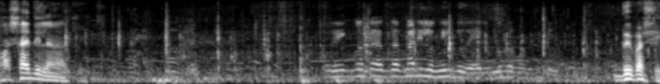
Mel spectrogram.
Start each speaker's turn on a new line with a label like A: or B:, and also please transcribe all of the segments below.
A: ভাষায় দিলেন আর কি দুই পাশে।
